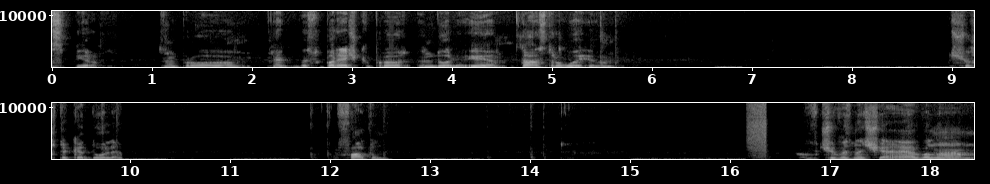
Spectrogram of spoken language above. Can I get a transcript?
спір про якби суперечки про долю і та астрологію. Що ж таке доля? Фатум? Чи визначає вона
